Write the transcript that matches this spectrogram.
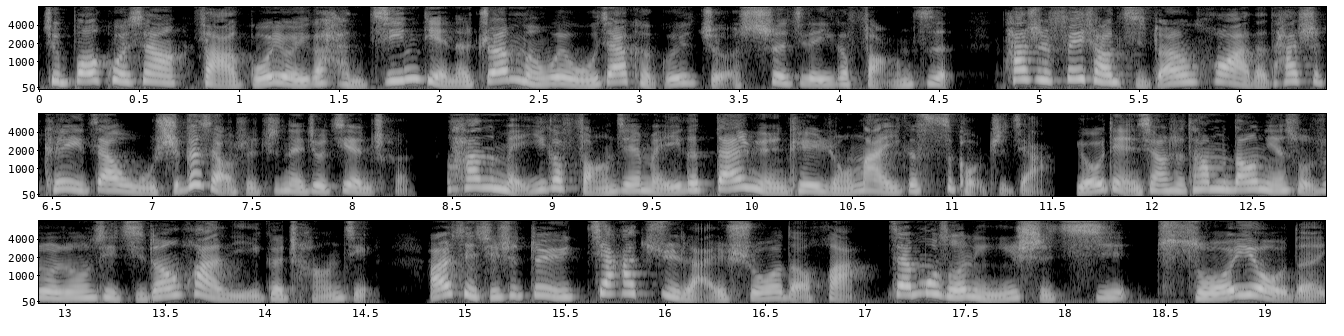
就包括像法国有一个很经典的专门为无家可归者设计的一个房子，它是非常极端化的，它是可以在五十个小时之内就建成。它的每一个房间、每一个单元可以容纳一个四口之家，有点像是他们当年所做的东西极端化的一个场景。而且，其实对于家具来说的话，在墨索里尼时期，所有的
